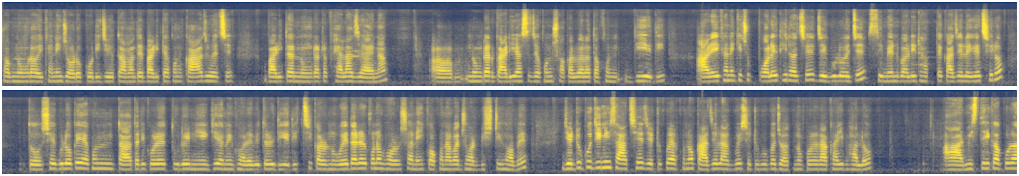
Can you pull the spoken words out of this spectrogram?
সব নোংরা ওইখানেই জড়ো করি। যেহেতু আমাদের বাড়িতে এখন কাজ হয়েছে, বাড়িতে আর নোংরাটা ফেলা যায় না। নোংরার গাড়ি আসে যখন সকালবেলা তখন দিয়ে দিই। আর এখানে কিছু পলিথিন আছে যেগুলো ওই যে সিমেন্ট বালি ঢাকতে কাজে লেগেছিল। তো সেগুলোকে এখন তাড়াতাড়ি করে তুলে নিয়ে গিয়ে আমি ঘরের ভিতরে দিয়ে দিচ্ছি। কারণ ওয়েদারের কোনো ভরসা নেই, কখন আবার ঝড় বৃষ্টি হবে। যেটুকু জিনিস আছে, যেটুকু এখনও কাজে লাগবে, সেটুকুকে যত্ন করে রাখাই ভালো। আর মিস্ত্রি কাকুরা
